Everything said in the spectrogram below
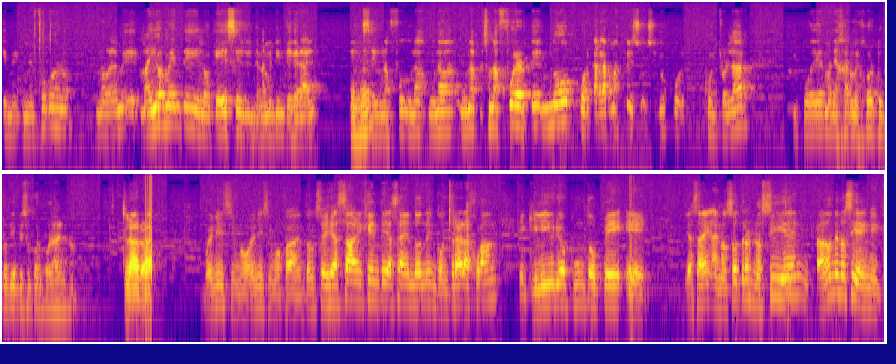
que me- que me enfoco normalmente- mayormente en lo que es el entrenamiento integral. Ser una, una, una persona fuerte, no por cargar más peso, sino por controlar y poder manejar mejor tu propio peso corporal, ¿no? Claro. Buenísimo, buenísimo, Juan. Entonces ya saben, gente, ya saben dónde encontrar a Juan, equilibrio.pe. Ya saben, a nosotros nos siguen. ¿A dónde nos siguen, Nick?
